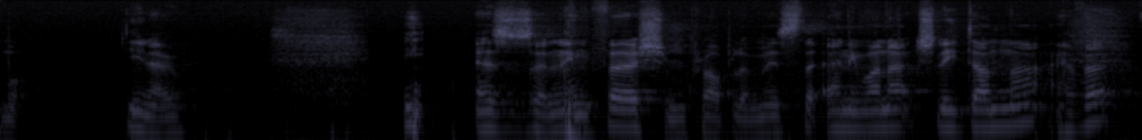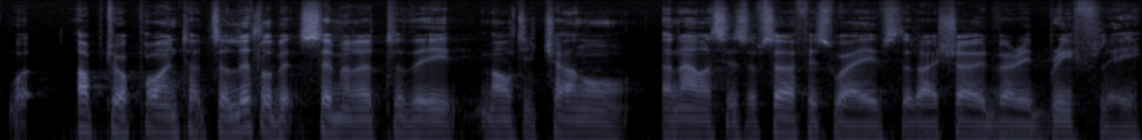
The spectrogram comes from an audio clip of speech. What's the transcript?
what, you know as an inversion problem is that anyone actually done that ever well up to a point it's a little bit similar to the multi-channel analysis of surface waves that I showed very briefly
